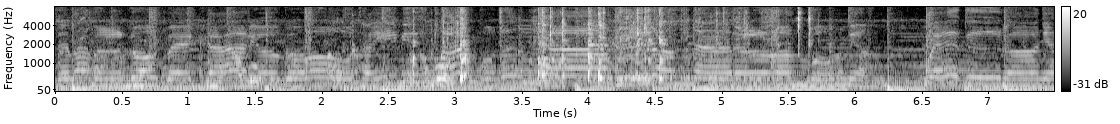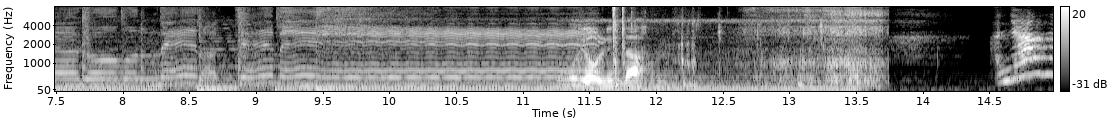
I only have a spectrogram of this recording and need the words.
내 맘을 고백하려고 타이밍만 보는 국물이 올린다 안녕하세요.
